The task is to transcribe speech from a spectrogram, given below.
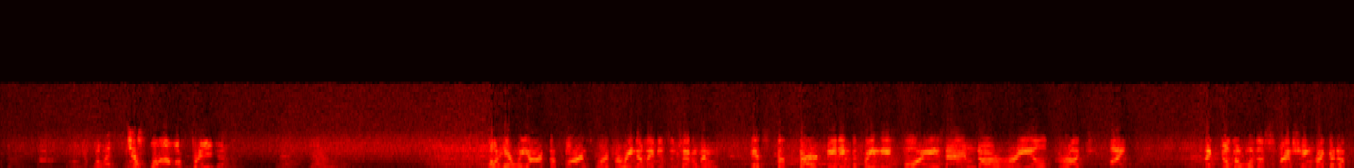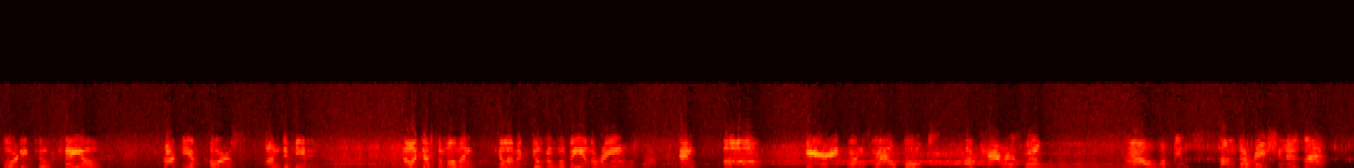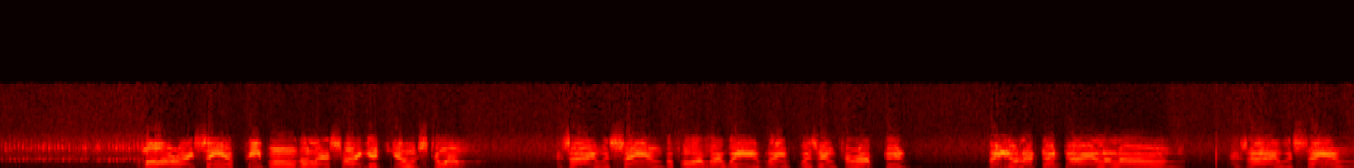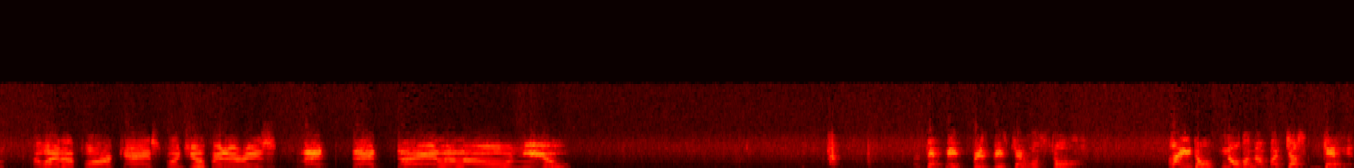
Yeah, well, that's just what I'm afraid of. Well, here we are at the Farnsworth Arena, ladies and gentlemen. It's the third meeting between these boys and a real grudge fight. McDougal with a smashing record of 42 KO. Rocky, of course, undefeated. Now, in just a moment, Killer McDougal will be in the ring. And, uh-oh, here he comes now, folks. The cameras will... Now, what in thunderation is that? The more I see of people, the less I get used to them. As I was saying before my wavelength was interrupted, will you let that dial alone? As I was saying, the weather forecast for Jupiter is let that dial alone, you. Get me Frisby's General Store. I don't know the number. Just get it.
